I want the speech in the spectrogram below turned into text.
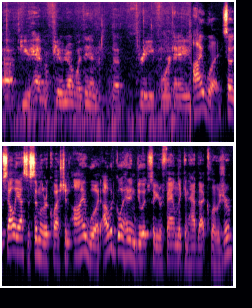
uh, do you have a funeral within the three, four days? I would. So Sally asked a similar question. I would. I would go ahead and do it so your family can have that closure.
